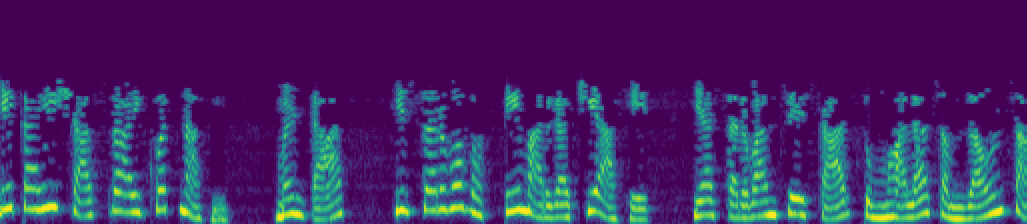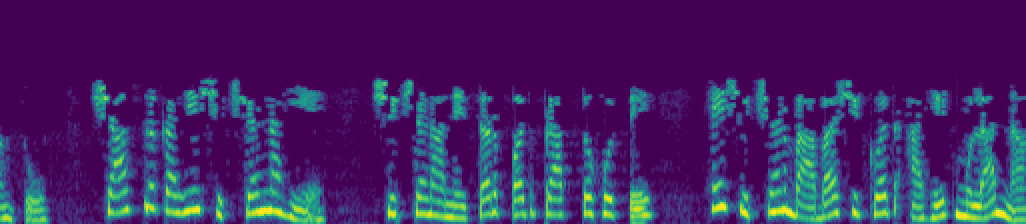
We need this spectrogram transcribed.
हे काही शास्त्र ऐकवत नाही. म्हणतात ही सर्व भक्ती मार्गाची आहेत. या सर्वांचे सार तुम्हाला समजावून सांगतो. शास्त्र काही शिक्षण नाहीये. शिक्षणाने तर पद प्राप्त होते. हे शिक्षण बाबा शिकवत आहेत मुलांना.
